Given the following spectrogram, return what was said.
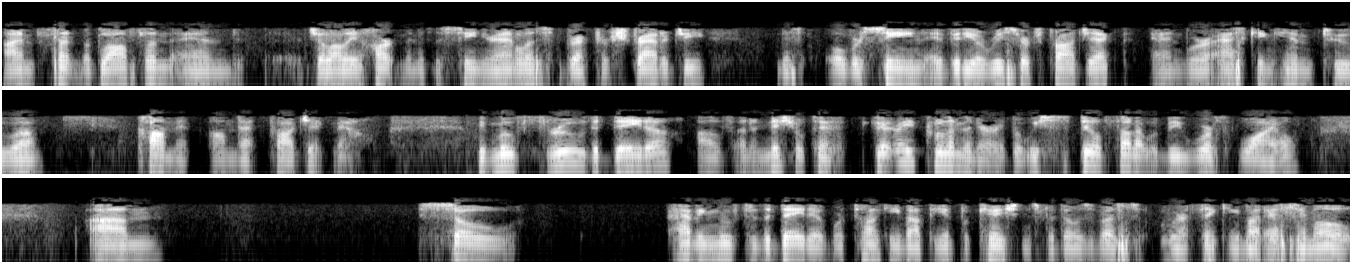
I'm Flint McLaughlin, and Jalali Hartman is the Senior Analyst, Director of Strategy, and is overseeing a video research project, and we're asking him to uh, comment on that project now. We've moved through the data of an initial test, very preliminary, but we still thought it would be worthwhile. Um, so, having moved through the data, we're talking about the implications for those of us who are thinking about SMO,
